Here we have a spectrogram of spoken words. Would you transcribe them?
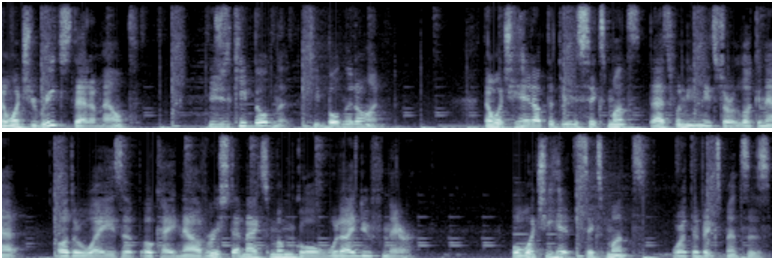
Now, once you reach that amount, you just keep building it, keep building it on. Now, once you hit up to three to six months, that's when you need to start looking at other ways of okay, now I've reached that maximum goal. What do I do from there? Well, once you hit six months worth of expenses,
